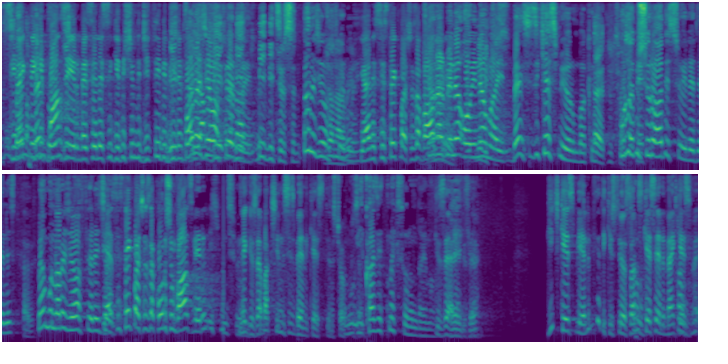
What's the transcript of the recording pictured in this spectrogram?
Sinekteki panzehir meselesi gibi şimdi ciddi bir bilimsel bana cevap bir, vermeyin. bir, bir bitirsin Bana cevap Caner Bey. vermeyin. Yani siz tek başınıza vaat Caner Bey, Tribüne bir oynamayın. Ben sizi kesmiyorum bakın. Evet, lütfen. Burada bir sürü hadis söylediniz. Ben bunlara cevap vereceğim. Yani siz tek başınıza konuşun vaaz verin. Hiç- Ne güzel bak şimdi siz beni kestiniz çok Bu güzel. ikaz etmek zorundayım ama. Güzel Peki. güzel. Hiç kesmeyelim dedik istiyorsanız Tamam. keselim. Ben Tamam, kesme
